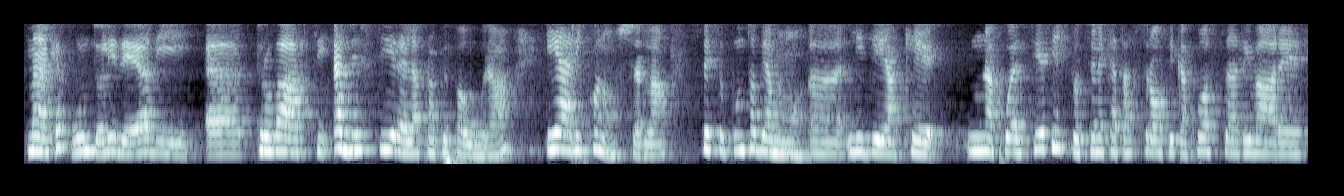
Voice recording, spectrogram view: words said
ma anche appunto l'idea di eh, trovarsi a gestire la propria paura e a riconoscerla. Spesso appunto abbiamo eh, l'idea che una qualsiasi situazione catastrofica possa arrivare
